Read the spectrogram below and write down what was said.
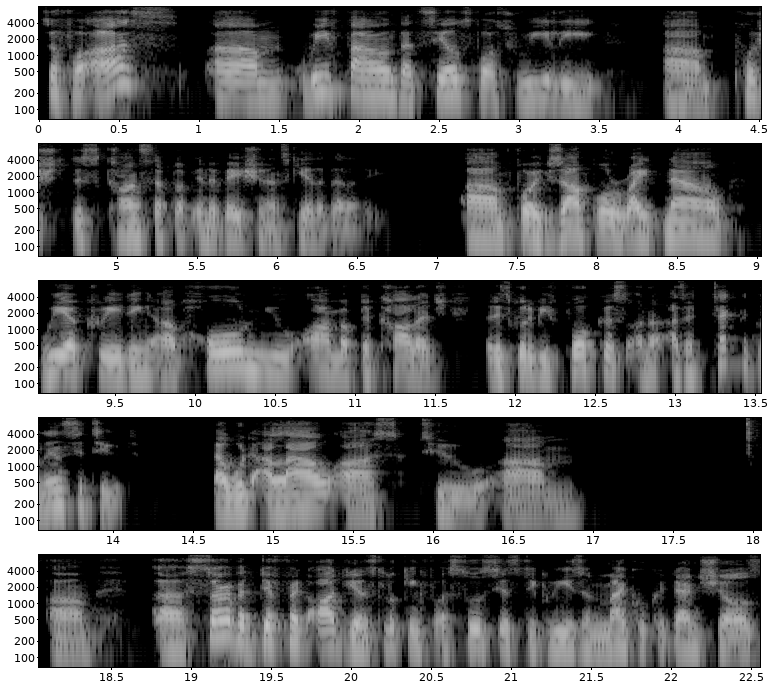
So for us, um, we found that Salesforce really um, pushed this concept of innovation and scalability. Um, for example, right now, we are creating a whole new arm of the college that is going to be focused on a, as a technical institute that would allow us to um, um, uh, serve a different audience looking for associate's degrees and micro-credentials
